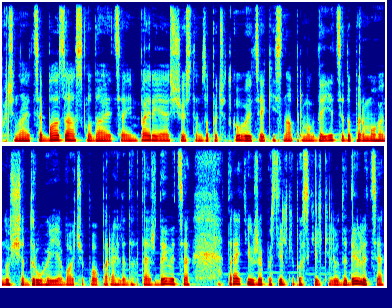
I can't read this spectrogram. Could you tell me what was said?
починається база, складається імперія, щось там започатковується, якийсь напрямок дається до перемоги. Ну, ще другий, я бачу, по переглядах теж дивиться. Третій вже постільки, поскільки люди дивляться.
